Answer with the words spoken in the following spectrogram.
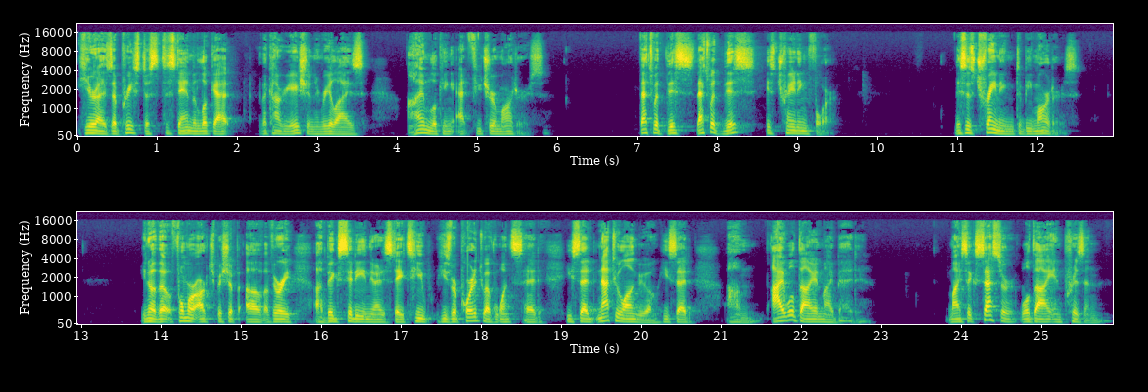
here as a priest, just to stand and look at the congregation and realize I'm looking at future martyrs. That's what this, that's what this is training for. This is training to be martyrs. You know, the former archbishop of a very uh, big city in the United States, he, he's reported to have once said, he said, not too long ago, he said, um, I will die in my bed. My successor will die in prison.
